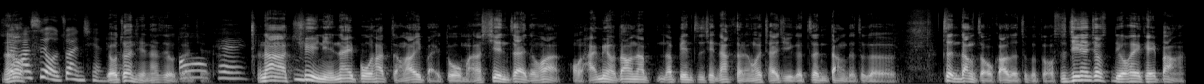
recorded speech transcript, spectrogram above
所以它是有赚钱，有赚钱，它是有赚钱。Oh, OK，那去年那一波它涨到一百多嘛，那现在的话，哦，还没有到那那边之前，它可能会采取一个震荡的这个震荡走高的这个走势。今天就是留黑 K 棒啊，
